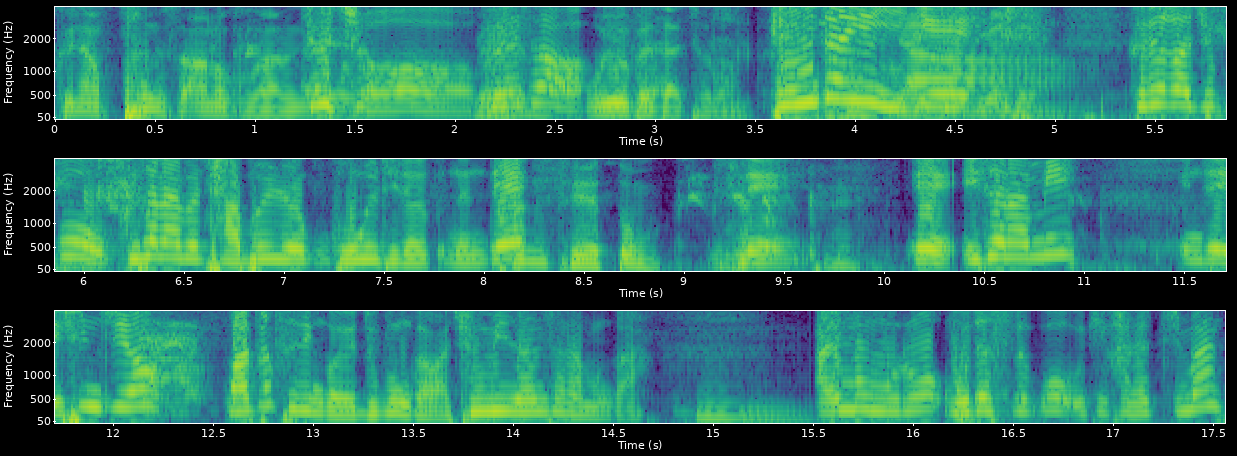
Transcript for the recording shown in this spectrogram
그냥 퐁 쌓아놓고 가는 게 그렇죠. 네, 그래서 우유 배달처럼 굉장히 이게 야. 그래가지고 그 사람을 잡으려고 공을 들였는데 판트의 똥. 네. 네. 예, 이 사람이 이제 심지어 맞닥뜨린 거예요. 누군가와 주민 한 사람인가. 음. 음. 알몸으로 모자 쓰고 이렇게 가렸지만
